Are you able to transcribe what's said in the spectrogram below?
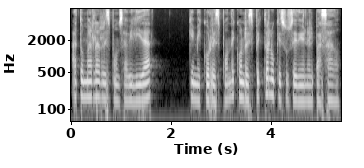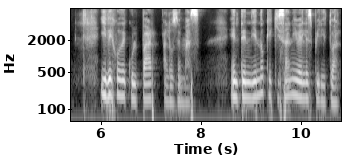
a tomar la responsabilidad que me corresponde con respecto a lo que sucedió en el pasado y dejo de culpar a los demás, entendiendo que quizá a nivel espiritual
